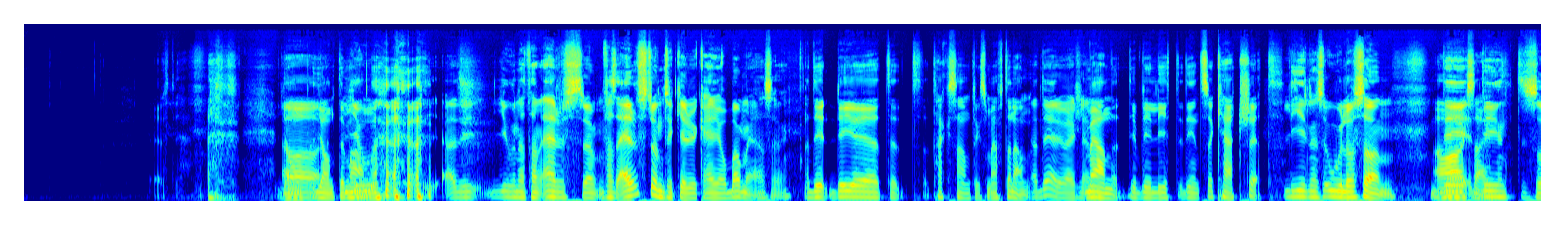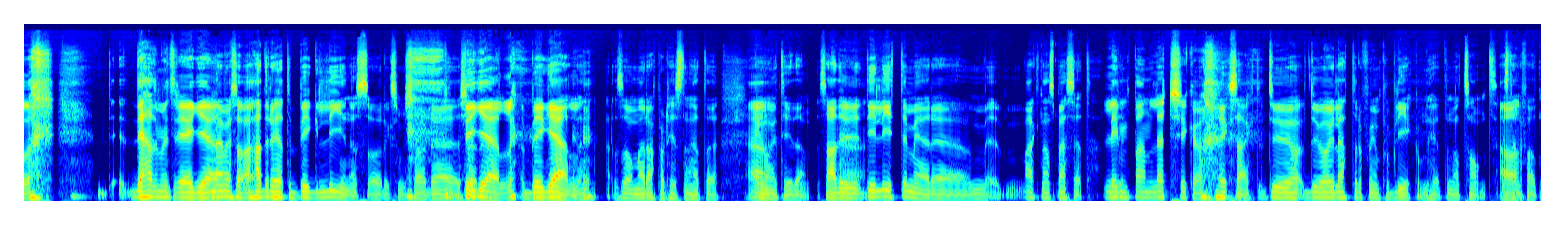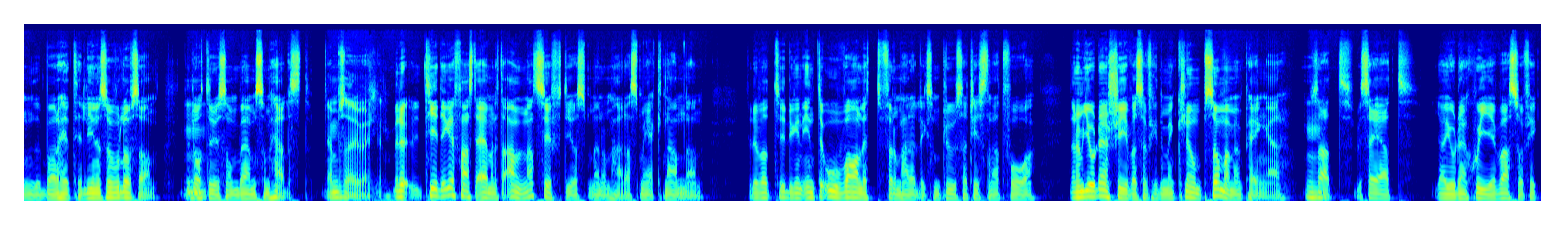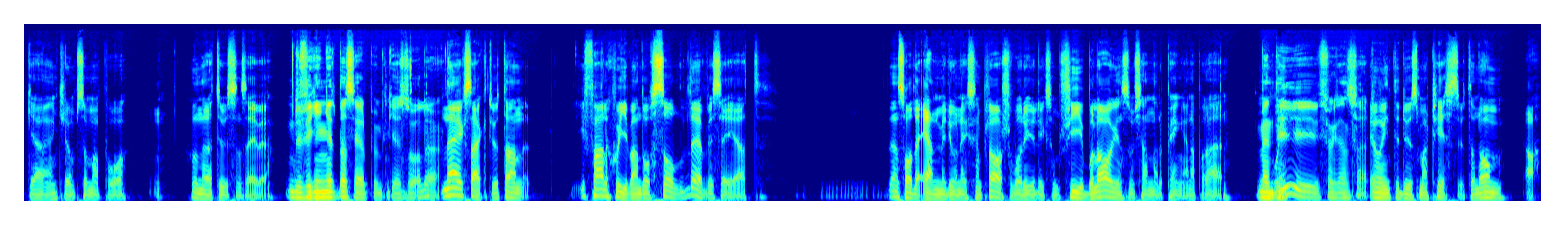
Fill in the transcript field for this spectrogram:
Ja, Jon- Jonteman. Jonathan Erfström, fast Erfström tycker jag du kan jobba med alltså. det, det är ju ett, ett tacksamt liksom efternamn. Ja det är det verkligen. Men det blir lite, det är inte så catchigt. Linus Olofsson, Ja, det, det är inte så, det- hade man inte reagerat Nej, men så, hade du hetat Big Linus och liksom körde, Big körde L. Big L, som rapartisten hette en gång Ja. i tiden. Så hade du, Ja. det är lite mer eh, marknadsmässigt. Limpan Letchiko. Exakt, du, du har ju lättare att få in publik om du heter något sånt. Ja. Istället för att om du bara heter Linus Olofsson. Då Mm. låter du som vem som helst. Ja men så är det verkligen. Men det, tidigare fanns det även ett annat syfte just med de här smeknamnen. För det var tydligen inte ovanligt för de här liksom bluesartisterna att få, när de gjorde en skiva så fick de en klumpsumma med pengar. Mm. Så att vi säger att jag gjorde en skiva så fick jag en klumpsumma på 100 000 säger vi. Du fick inget baserat på hur mycket du sålde? Nej exakt, utan ifall skivan då sålde, vi säger att den sålde en miljon exemplar så var det ju liksom skivbolagen som tjänade pengarna på det här. Men det är ju fruktansvärt. Och inte du som artist, utan de, ja,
